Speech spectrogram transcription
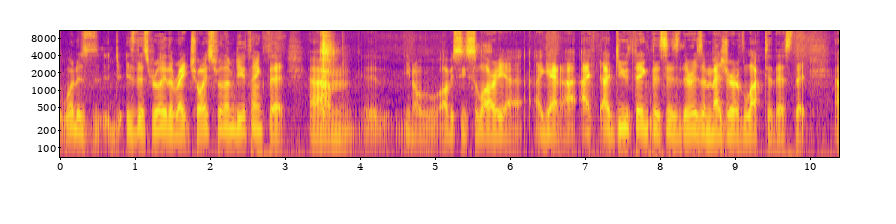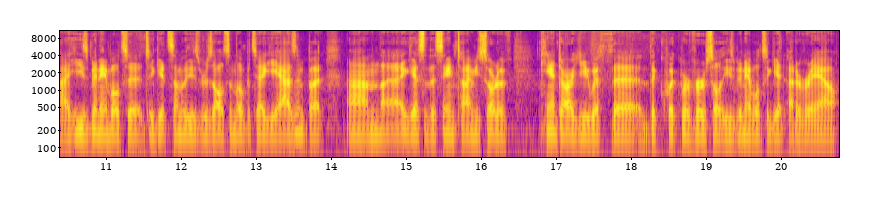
what is is this really the right choice for them? Do you think that um, you know, obviously Solari uh, again? I, I do think this is there is a measure of luck to this that. Uh, he's been able to, to get some of these results, and Lopetegui hasn't. But um, I guess at the same time, you sort of can't argue with the the quick reversal he's been able to get out of Real.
